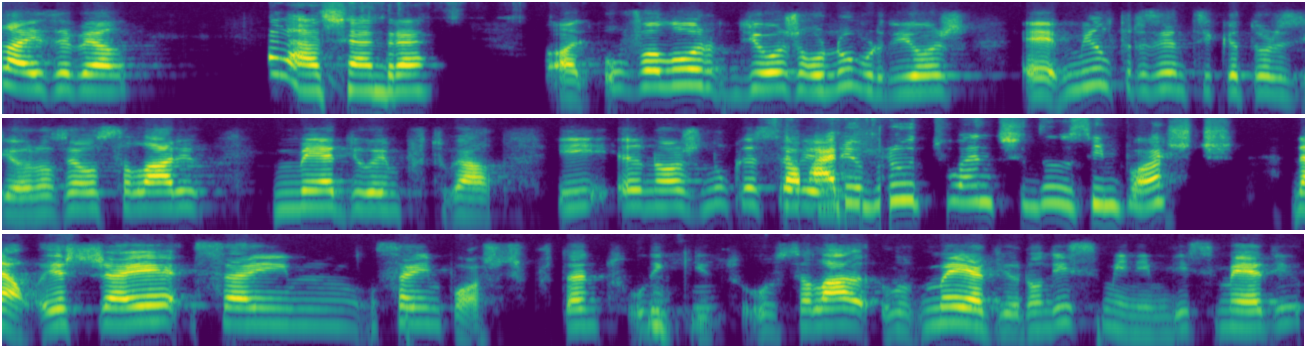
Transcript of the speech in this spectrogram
Olá, Isabel. Olá, Alexandra. Olha, o valor de hoje, ou o número de hoje, é 1.314 euros, é o salário médio em Portugal. E eh, nós nunca sabemos. Salário bruto antes dos impostos? Não, este já é sem, sem impostos, portanto, uhum. líquido. Uhum. O salário médio, não disse mínimo, disse médio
